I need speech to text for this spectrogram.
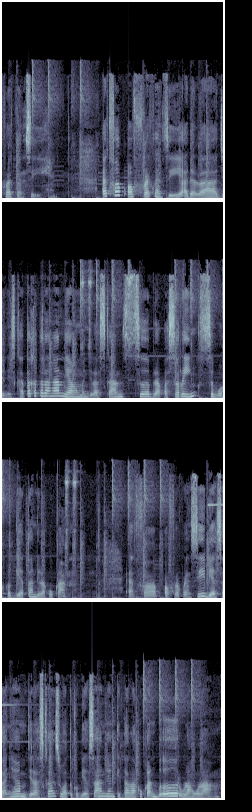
frequency. Adverb of frequency adalah jenis kata keterangan yang menjelaskan seberapa sering sebuah kegiatan dilakukan. Adverb of frequency biasanya menjelaskan suatu kebiasaan yang kita lakukan berulang-ulang.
